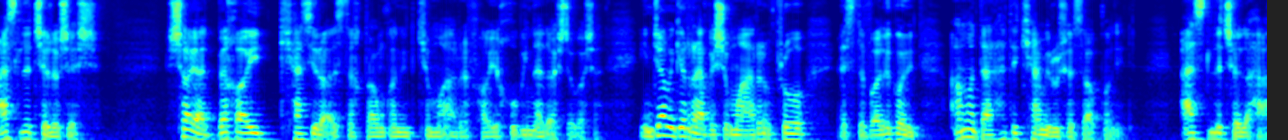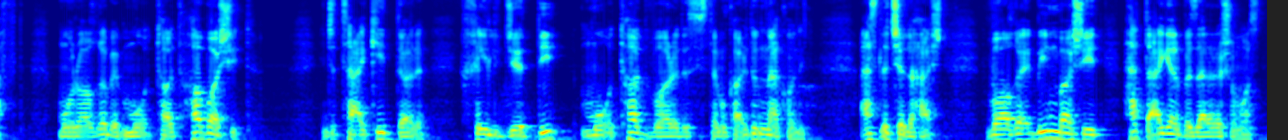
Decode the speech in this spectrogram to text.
اصل 46 شاید بخواهید کسی را استخدام کنید که معرف های خوبی نداشته باشد. اینجا میگه روش معرف رو استفاده کنید اما در حد کمی روش حساب کنید. اصل 47 مراقب معتادها باشید. اینجا تاکید داره. خیلی جدی معتاد وارد سیستم کاریتون نکنید. اصل 48 واقع بین باشید حتی اگر به ضرر شماست.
